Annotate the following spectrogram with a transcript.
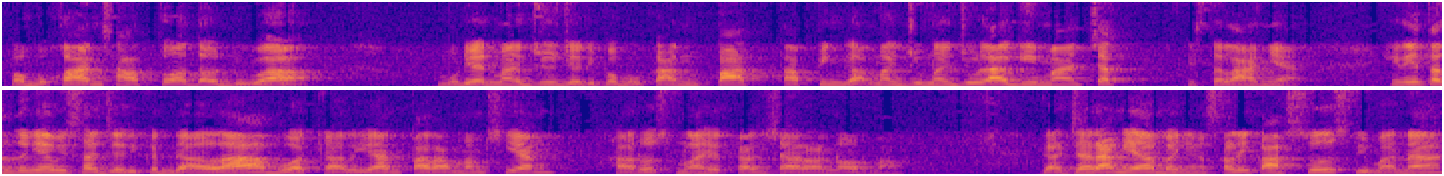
pembukaan satu atau dua, kemudian maju jadi pembukaan empat, tapi nggak maju-maju lagi macet istilahnya. Ini tentunya bisa jadi kendala buat kalian para moms yang harus melahirkan secara normal. Gak jarang ya, banyak sekali kasus di mana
